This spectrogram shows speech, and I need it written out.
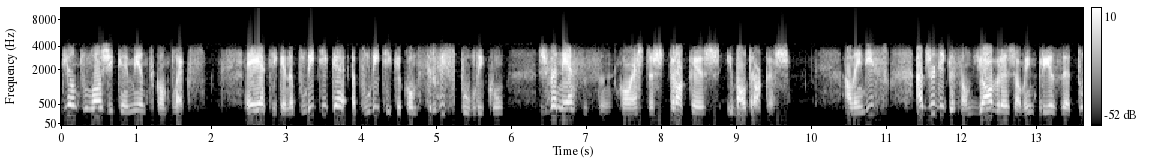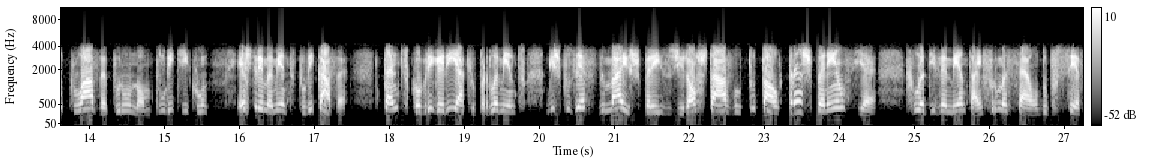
deontologicamente complexo. A ética na política, a política como serviço público, esvanece-se com estas trocas e baldrocas. Além disso, a adjudicação de obras a uma empresa tutelada por um nome político é extremamente delicada, tanto que obrigaria a que o Parlamento dispusesse de meios para exigir ao Estado total transparência relativamente à informação do processo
